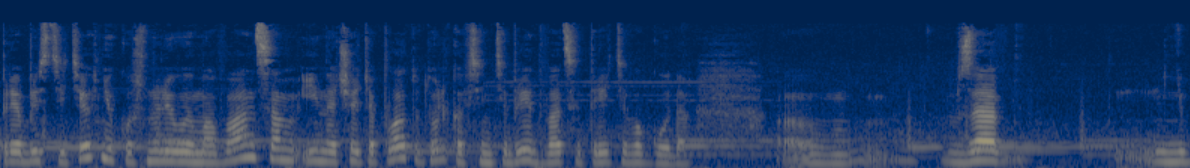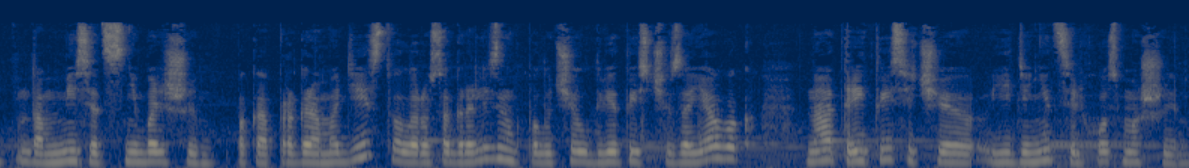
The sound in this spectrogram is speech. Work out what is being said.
приобрести технику с нулевым авансом и начать оплату только в сентябре 2023 года. Эм, за не, там, месяц с небольшим, пока программа действовала, Росагролизинг получил 2000 заявок на 3000 единиц сельхозмашин.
